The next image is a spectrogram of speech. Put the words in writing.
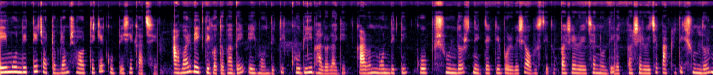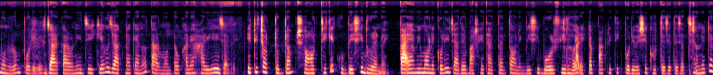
এই মন্দিরটি চট্টগ্রাম শহর থেকে খুব বেশি কাছে। আমার ব্যক্তিগতভাবে এই মন্দিরটি খুবই ভালো লাগে, কারণ মন্দিরটি খুব সুন্দর স্নিগ্ধ একটি পরিবেশে অবস্থিত। পাশে রয়েছে নদী এক পাশে রয়েছে প্রাকৃতিক সুন্দর মনোরম পরিবেশ, যার কারণে যে কেউ যাক না কেন তার মনটা ওখানে হারিয়েই যাবে। এটি চট্টগ্রাম শহর থেকে খুব বেশি দূরে নয়। তাই আমি মনে করি যাদের বাসায় থাকতে থাকতে অনেক বেশি বোর ফিল হয় আর একটা প্রাকৃতিক পরিবেশে ঘুরতে যেতে যাচ্ছে। জন্য এটা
